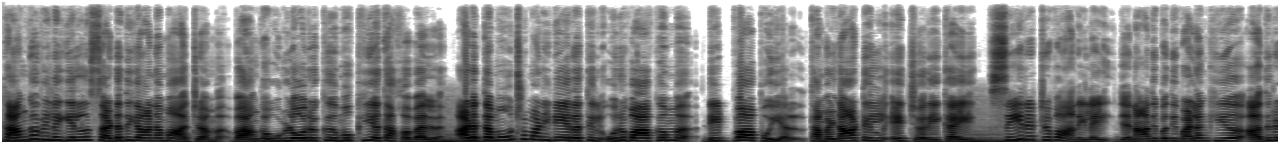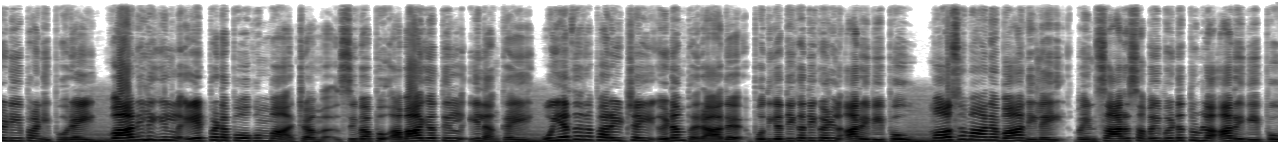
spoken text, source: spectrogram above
தங்க விலையில் சடதியான மாற்றம். வாங்க உள்ளோருக்கு முக்கிய தகவல். அடுத்த மூன்று மணி நேரத்தில் உருவாக்கும் டிட்வா புயல். தமிழ்நாட்டில் எச்சரிக்கை. சீரற்ற வானிலை. ஜனாதிபதி வழங்கிய அதிரடி பணிப்புரை. வானிலையில் ஏற்பட போகும் மாற்றம். சிவப்பு அபாயத்தில் இலங்கை. உயர்தர பரீட்சை இடம்பெறாது. புதிய திகதிகள் அறிவிப்பு. மோசமான வானிலை மின்சார சபை விடுத்துள்ள அறிவிப்பு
